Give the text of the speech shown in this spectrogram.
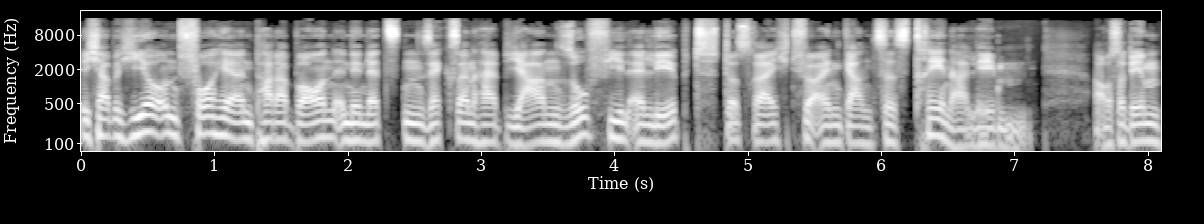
Ich habe hier und vorher in Paderborn in den letzten sechseinhalb Jahren so viel erlebt, das reicht für ein ganzes Trainerleben. Außerdem,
